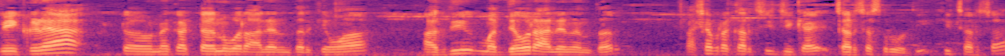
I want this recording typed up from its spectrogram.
वेगळ्या ट- नका का टर्नवर आल्यानंतर किंवा अगदी मध्यावर आल्यानंतर अशा प्रकारची जी काय चर्चा सुरू होती ही चर्चा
